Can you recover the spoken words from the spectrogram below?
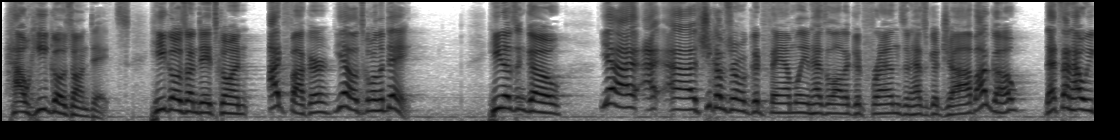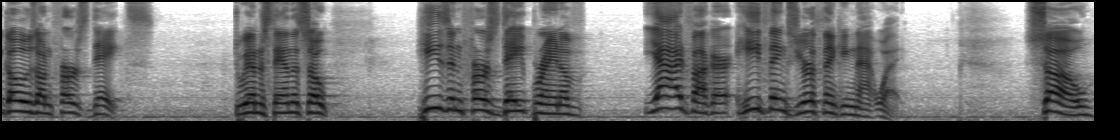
how he goes on dates. He goes on dates going, "I'd fuck her. Yeah, let's go on the date." He doesn't go, "Yeah, I, I, uh, she comes from a good family and has a lot of good friends and has a good job. I'll go." That's not how he goes on first dates. Do we understand this? So he's in first date brain of, "Yeah, I'd fuck her." He thinks you're thinking that way. So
